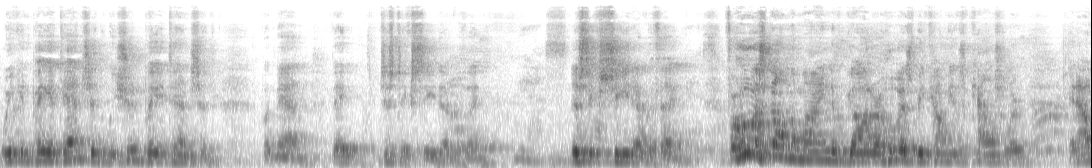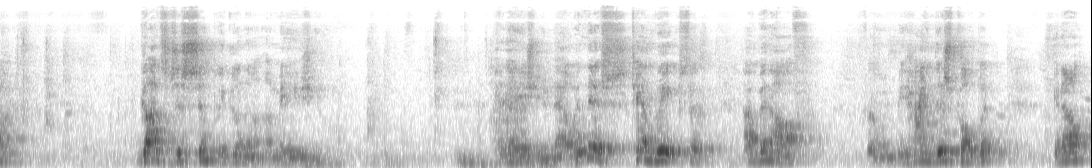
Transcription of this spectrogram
We can pay attention, we should pay attention, but man, they just exceed everything. Yes. Just exceed everything. For who has known the mind of God or who has become his counselor? You know, God's just simply going to amaze you. Amaze you. Now, in this 10 weeks that I've been off from behind this pulpit, you know,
